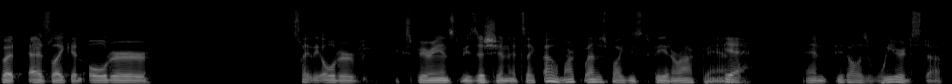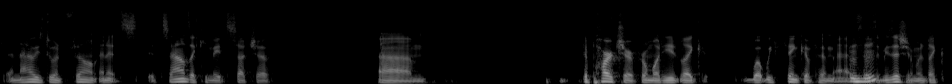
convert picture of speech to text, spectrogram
but as like an older, slightly older, experienced musician, it's like, oh, Mark Mothersbaugh used to be in a rock band Yeah. and did all this weird stuff and now he's doing film and it's it sounds like he made such a um departure from what he like what we think of him as as a musician when like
